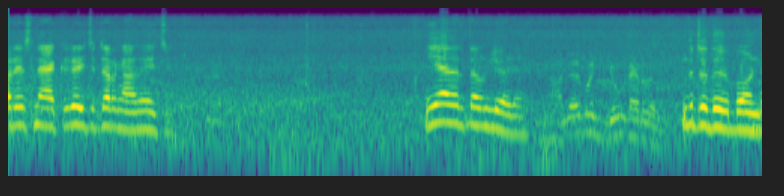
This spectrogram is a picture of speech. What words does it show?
ഓരോ സ്നാക്ക് കഴിച്ചിട്ട് ഇറങ്ങാന്ന് വെച്ചു നീ ഏതെടുത്ത ഉള്ളിയോടെ എന്നിട്ടത് ബോണ്ട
